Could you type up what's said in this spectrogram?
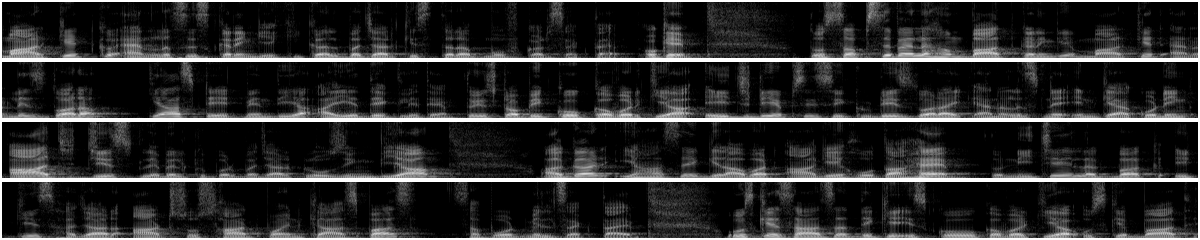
मार्केट को एनालिसिस करेंगे कि कल बाज़ार किस तरफ़ मूव कर सकता है। ओके तो सबसे पहले हम बात करेंगे मार्केट एनालिस्ट द्वारा क्या स्टेटमेंट दिया आइए देख लेते हैं। तो इस टॉपिक को कवर किया सी सिक्योरिटीज द्वारा एक एनालिस्ट ने इनके अकॉर्डिंग आज जिस लेवल के ऊपर बाज़ार क्लोजिंग दिया अगर यहाँ से गिरावट आगे होता है तो नीचे लगभग 21,860 पॉइंट के आसपास सपोर्ट मिल सकता है। उसके साथ साथ देखिए इसको कवर किया उसके बाद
